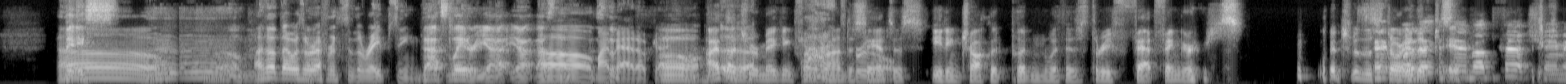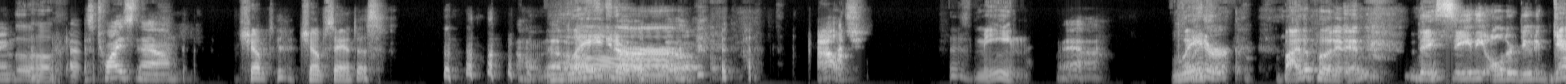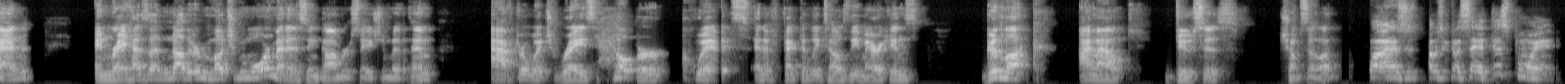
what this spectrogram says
They s- oh, Oh. I thought that was a Uh, reference to the rape scene. That's later. Yeah, yeah. That's oh, the, that's my the- bad. Okay. Oh, I thought you were making fun God, of Ron it's brutal. DeSantis eating chocolate pudding with his three fat fingers, which was a Hey, story what did that I say came, about the fat shaming? Ugh. That's twice now. chumped Chump Santas. Oh no. Later. Oh. Ouch. This is mean. Yeah. Later, by the put in, they see the older dude again, and Ray has another much more menacing conversation with him. After which, Ray's helper quits and effectively tells the Americans, Good luck. I'm out. Deuces. Chumpzilla. Well, I was I was going to say at this point,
